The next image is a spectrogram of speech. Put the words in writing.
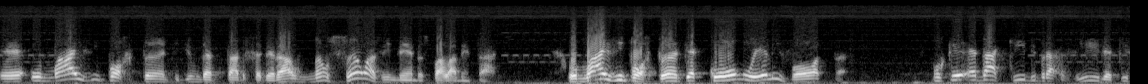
é, o mais importante de um deputado federal não são as emendas parlamentares. O mais importante é como ele vota. Porque é daqui de Brasília que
